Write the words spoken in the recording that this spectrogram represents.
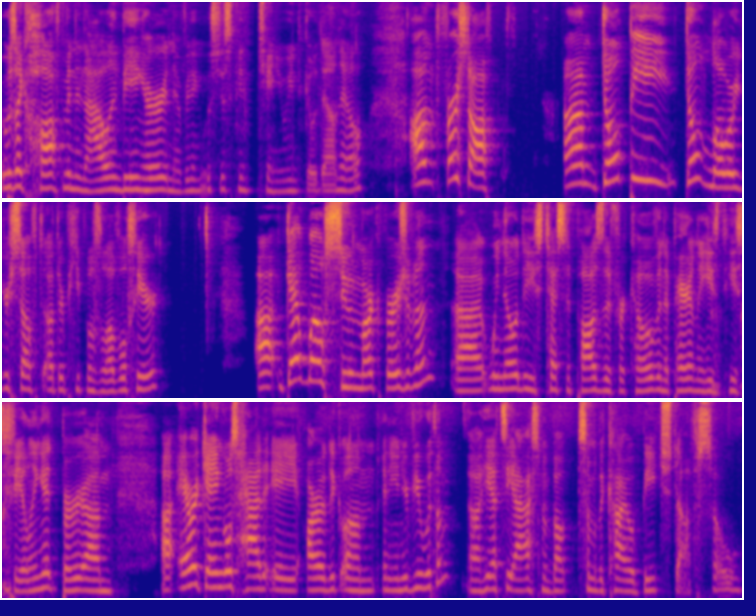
It was like Hoffman and Allen being hurt, and everything was just continuing to go downhill. Um, first off, um, don't be, don't lower yourself to other people's levels here. Uh, get well soon, Marc Bergevin. Uh, we know that he's tested positive for COVID, and apparently he's he's feeling it. Ber, um, uh, Eric Engels had a article, um, an interview with him. Uh, he actually asked him about some of the Kyle Beach stuff, so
